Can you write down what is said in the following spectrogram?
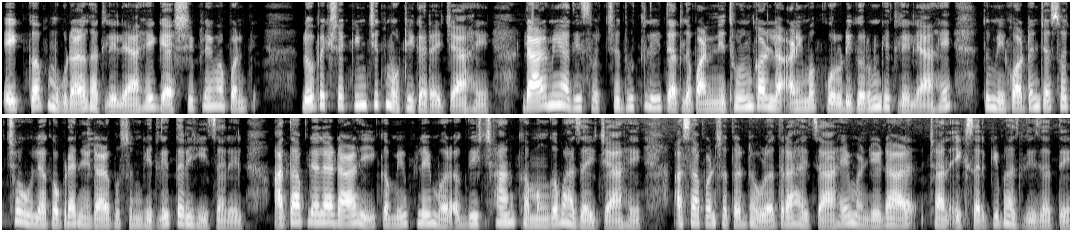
एक कप मुगडाळ घातलेली आहे. गॅसची फ्लेम आपण लोपेक्षा किंचित मोठी करायची आहे. डाळ मी आधी स्वच्छ धुतली त्यातलं पाणी निथळून काढलं आणि मग कोरडी करून घेतलेली आहे. तुम्ही कॉटनच्या स्वच्छ ओल्या कपड्याने डाळ पुसून घेतली तरीही चालेल. आता आपल्याला डाळ ही कमी फ्लेमवर अगदी छान खमंग भाजायची आहे. असं आपण सतत ढवळत राहायचं आहे म्हणजे डाळ छान एकसारखी भाजली जाते.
